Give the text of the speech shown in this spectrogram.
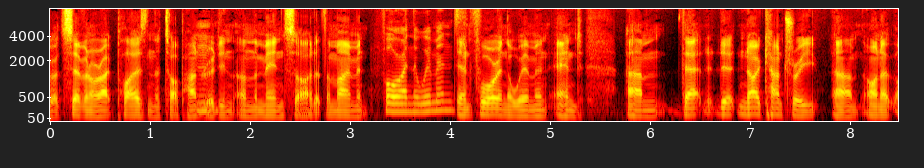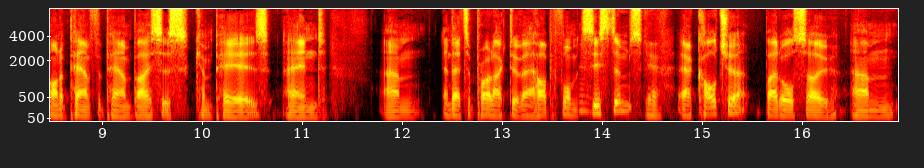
We've got seven or eight players in the top hundred mm. in, on the men's side at the moment. Four in the women's, and four in the women, and um, that, that, no country um, on a on a pound for pound basis compares, and um, and that's a product of our high performance mm. systems, yeah. our culture, but also um,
